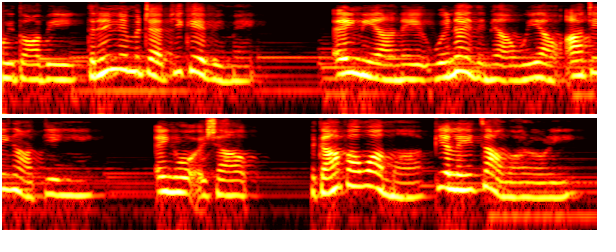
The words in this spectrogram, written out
ဝေသွားပြီးသတရင်လင်းမတက်ဖြစ်ခဲ့ပြီမဲ့အဲ့ဒီနေရာနဲ့ဝင်းနိုင်သမျှဝေးအောင်အားတင်းကပြင်းရင်အိမ်ကိုအရောက်တကားဘဝမှာပြက်လေးကျသွားတော့တယ်။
